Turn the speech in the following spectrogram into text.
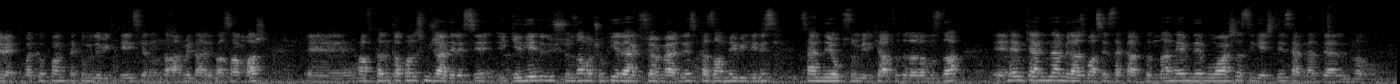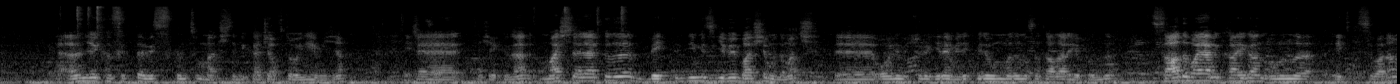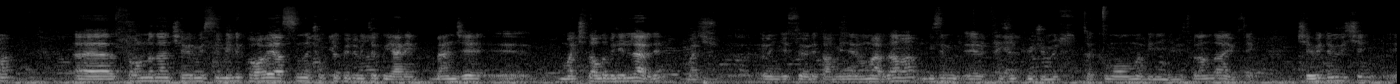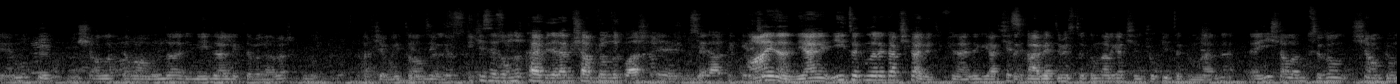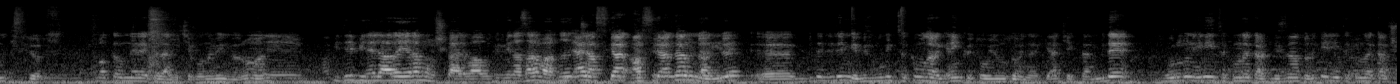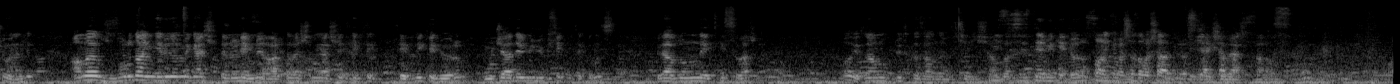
Evet, Vakıfbank takımıyla birlikteyiz. Yanımda Ahmet Arif Hasan var. Ee, haftanın kapanış mücadelesi. E, Geriye de düştünüz ama çok iyi reaksiyon verdiniz. Kazanmayı bildiniz. Sen de yoksun bir iki haftadır aramızda. Ee, hem kendinden biraz bahset sakatlığından hem de bu maç nasıl geçti senden alalım. Ya Önce kasıkta bir sıkıntım var. İşte birkaç hafta oynayamayacağım. Ee, teşekkürler. Maçla alakalı beklediğimiz gibi başlamadı maç. Ee, oyuna bir türlü giremedik. Bir de ummadığımız hatalar yapıldı. Sağda bayağı bir kaygan, onun da etkisi var ama e, sonradan çevirmesi Milli Huawei aslında çok da kötü bir takım. Yani bence e, maçı da alabilirlerdi. Maç öncesi öyle tahminlerim vardı ama bizim e, fizik gücümüz, takım olma bilincimiz falan daha yüksek. Çevirdiğimiz için e, mutluyum. İnşallah devamında liderlikle beraber bu taşımayı tamamlarız. İki sezondur kaybedilen bir şampiyonluk var. Ee, bu sene artık gelecek. Aynen yani iyi takımlara karşı kaybettik finalde. Gerçekten Kesinlikle. kaybettiğimiz takımlar gerçekten çok iyi takımlardı. E, inşallah bu sezon şampiyonluk istiyoruz. Bakalım nereye kadar gidecek onu bilmiyorum ama. Ee, bir de Bilal'i ara yaramamış galiba. Bugün bir nazar vardı. Yani asker, askerden döndü. Ee, bir de dediğim gibi biz bugün takım olarak en kötü oyunumuzu oynadık gerçekten. Bir de grubun en iyi takımına karşı, bizden sonraki en iyi takımına karşı oynadık. Ama buradan geri dönme gerçekten önemli. Arkadaşlarımı gerçekten tek tek tebrik ediyorum. Mücadele gücü yüksek bir takımız. Biraz onun da etkisi var. O yüzden mutluyuz kazandığımız için Biz inşallah. de sizi tebrik ediyoruz. Sonraki maçta da başarılar diliyoruz. İyi akşamlar. Sağ olun.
